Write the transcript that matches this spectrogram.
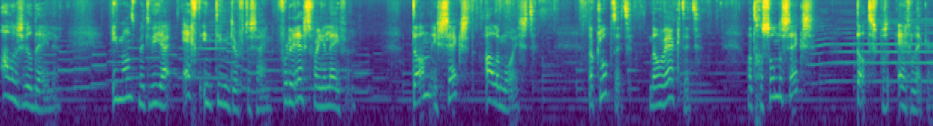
alles wil delen. Iemand met wie jij echt intiem durft te zijn voor de rest van je leven. Dan is seks het allermooist. Dan klopt het, dan werkt het. Want gezonde seks, dat is pas echt lekker.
